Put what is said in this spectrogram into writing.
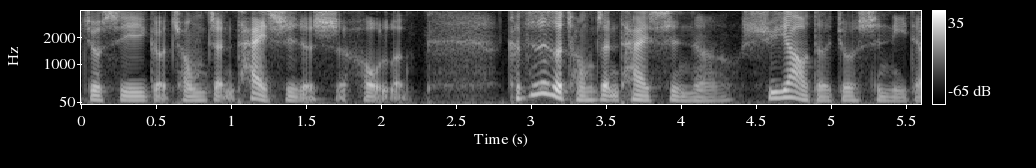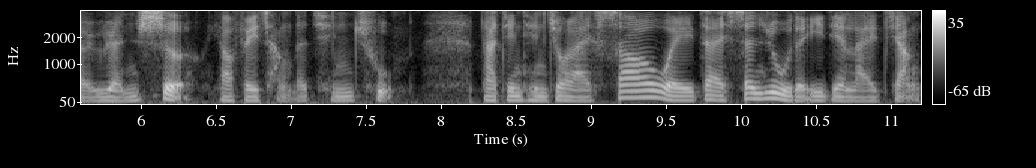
就是一个重整态势的时候了。可是这个重整态势呢，需要的就是你的人设要非常的清楚。那今天就来稍微再深入的一点来讲，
